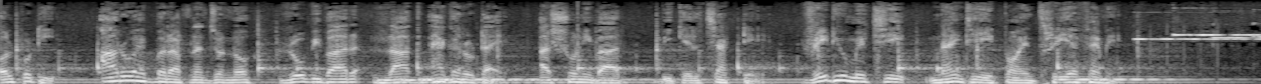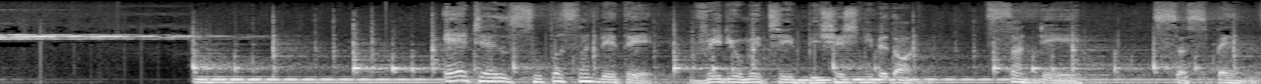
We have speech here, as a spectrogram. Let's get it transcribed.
গল্পটি আরও একবার আপনার জন্য রবিবার রাত এগারোটায় আর শনিবার বিকেল চারটে radio Mirchi ninety eight point three F M Airtel super সানডেতে রেডিও মির্চির বিশেষ নিবেদন সানডে সাসপেন্স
